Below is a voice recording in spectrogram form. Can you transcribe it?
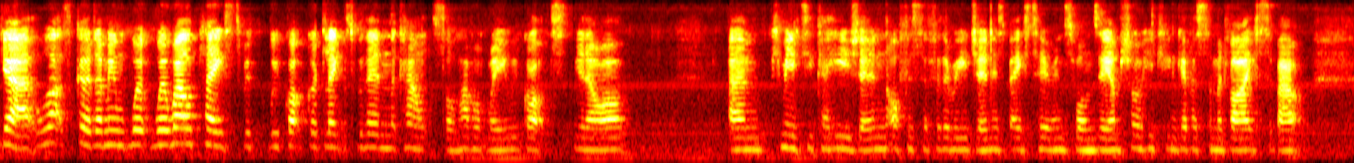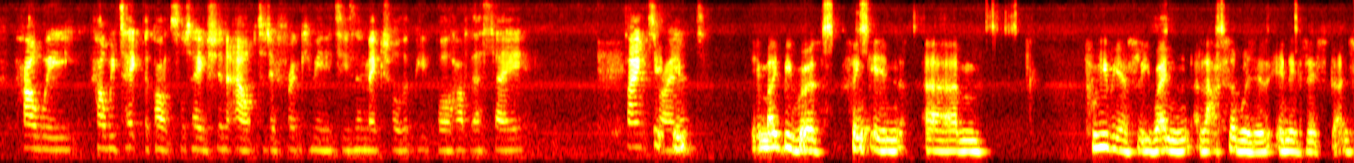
Yeah, well, that's good. I mean, we're, we're well placed. We've, we've got good links within the council, haven't we? We've got, you know, our um, community cohesion officer for the region is based here in Swansea. I'm sure he can give us some advice about how we how we take the consultation out to different communities and make sure that people have their say Thanks, Ryan. It, it, might be worth thinking um, previously when LASA was in existence,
